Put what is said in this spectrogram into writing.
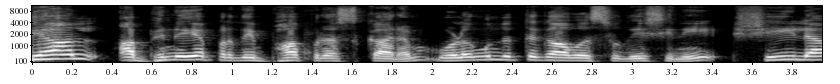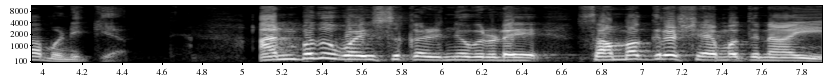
ഖ്യാൽ അഭിനയ പ്രതിഭാ പുരസ്കാരം മുളങ്കുന്നത്തുകാവ് സ്വദേശിനി ഷീല മണിക്ക്. അൻപത് വയസ്സ് കഴിഞ്ഞവരുടെ സമഗ്ര ക്ഷേമത്തിനായി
